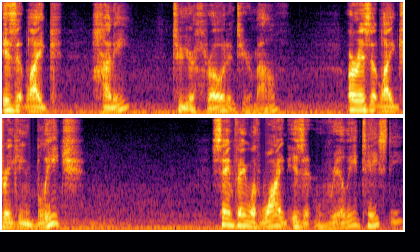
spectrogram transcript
Is it like honey to your throat and to your mouth? Or is it like drinking bleach? Same thing with wine. Is it really tasty?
